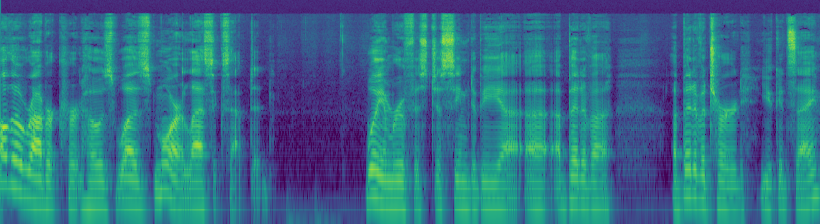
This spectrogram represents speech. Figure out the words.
although Robert Curthose was more or less accepted. William Rufus just seemed to be a, a, a bit of a a bit of a turd, you could say.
